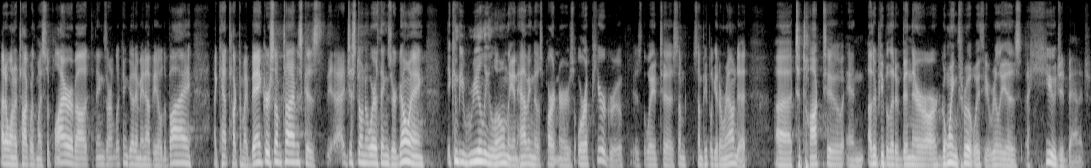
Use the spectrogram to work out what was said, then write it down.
I don't want to talk with my supplier about things aren't looking good. I may not be able to buy. I can't talk to my banker sometimes because I just don't know where things are going it can be really lonely and having those partners or a peer group is the way to some some people get around it uh, to talk to and other people that have been there or are going through it with you really is a huge advantage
